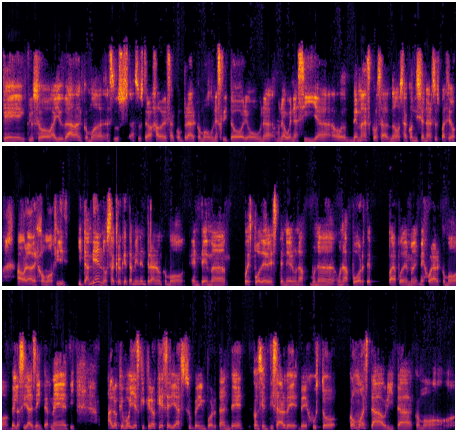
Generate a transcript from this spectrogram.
que incluso ayudaban como a, sus, a sus trabajadores a comprar como un escritorio o una, una buena silla o demás cosas, ¿no? O sea, acondicionar su espacio ahora de home office. Y también, o sea, creo que también entraron como en tema, pues poder tener una, una, un aporte para poder mejorar como velocidades de Internet. Y a lo que voy es que creo que sería súper importante concientizar de, de justo cómo está ahorita como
